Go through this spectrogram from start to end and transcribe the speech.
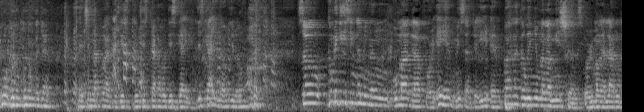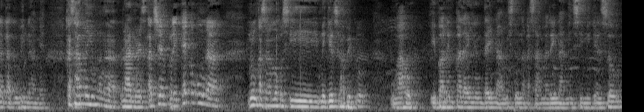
bulong-bulong ka dyan. Sensya na po, ah, dis- distract ako this guy. This guy, no, you know. so, gumigising kami ng umaga 4 a.m., minsan 3 a.m., para gawin yung mga missions or yung mga laro na gagawin namin. Kasama yung mga runners. At syempre, kahit nung una, nung kasama ko si Miguel, sabi ko, wow, iba rin pala yung dynamics nung nakasama rin namin si Miguel. So,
